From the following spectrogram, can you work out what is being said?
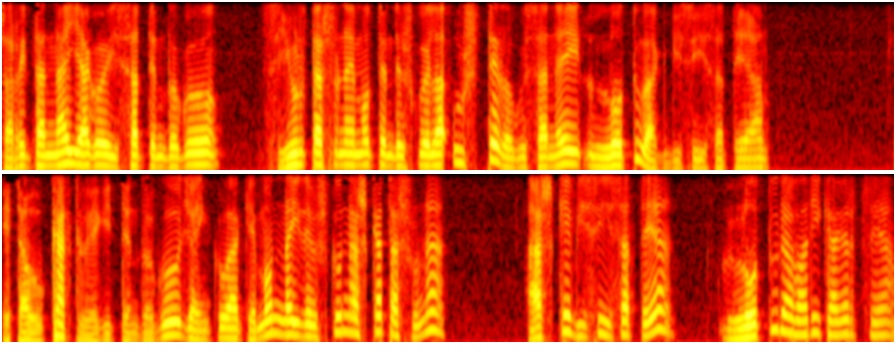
sarritan nahiago izaten dugu, ziurtasuna emoten dezkuela uste dugu zanei lotuak bizi izatea. Eta ukatu egiten dugu jainkoak emon nahi deuskun askatasuna, aske bizi izatea, lotura barik agertzea.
